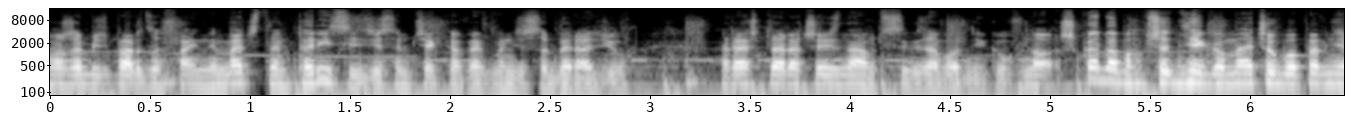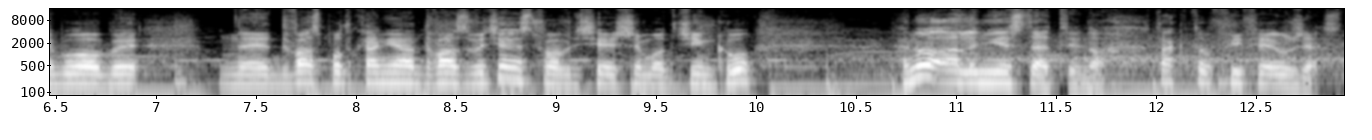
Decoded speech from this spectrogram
Może być bardzo fajny mecz. Ten Perisic jestem ciekaw, jak będzie sobie radził. Resztę raczej znam z tych zawodników. No, szkoda poprzedniego meczu, bo pewnie byłoby yy, dwa spotkania, dwa zwycięstwa w dzisiejszym odcinku. No ale niestety, no, tak to w FIFA już jest.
